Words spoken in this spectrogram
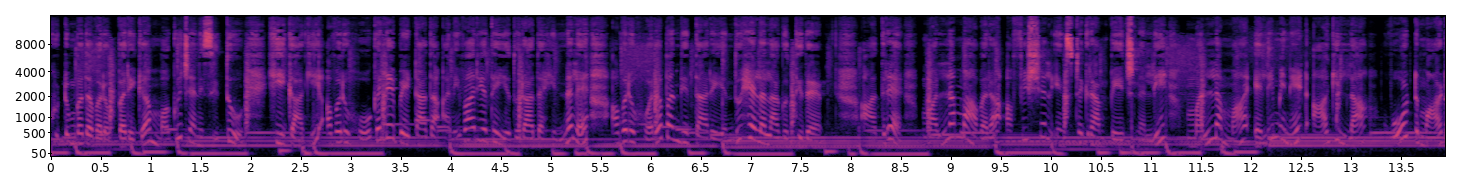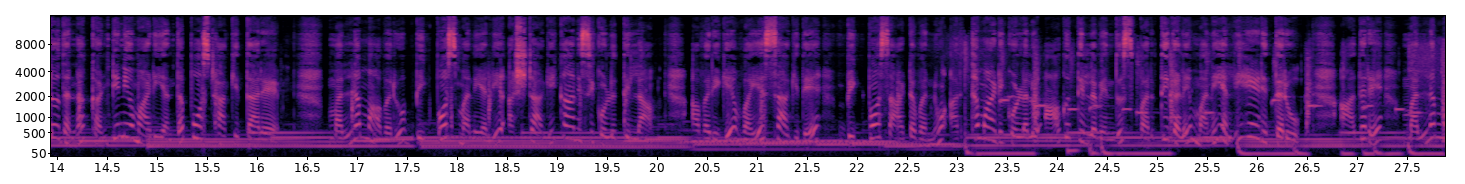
ಕುಟುಂಬದವರೊಬ್ಬರಿಗ ಮಗು ಜನಿಸಿದ್ದು ಹೀಗಾಗಿ ಅವರು ಹೋಗಲೇಬೇಕಾದ ಅನಿವಾರ್ಯತೆ ಎದುರಾದ ಹಿನ್ನೆಲೆ ಅವರು ಹೊರಬಂದಿದ್ದಾರೆ ಎಂದು ಹೇಳಲಾಗುತ್ತಿದೆ. ಆದರೆ ಮಲ್ಲಮ್ಮ ಅವರ ಅಫಿಷಿಯಲ್ ಇನ್ಸ್ಟಾಗ್ರಾಮ್ ಪೇಜ್ನಲ್ಲಿ ಮಲ್ಲಮ್ಮ ಎಲಿಮಿನೇಟ್ ಆಗಿಲ್ಲ, ವೋಟ್ ಮಾಡೋದನ್ನ ಕಂಟಿನ್ಯೂ ಮಾಡಿ ಅಂತ ಪೋಸ್ಟ್ ಹಾಕಿದ್ದಾರೆ. ಮಲ್ಲಮ್ಮ ಅವರು ಬಿಗ್ ಬಾಸ್ ಮನೆಯಲ್ಲಿ ಅಷ್ಟಾಗಿ ಕಾಣಿಸಿಕೊಳ್ಳುತ್ತಿಲ್ಲ. ಅವರಿಗೆ ವಯಸ್ಸಾಗಿದೆ, ಬಿಗ್ ಬಾಸ್ ಆಟವನ್ನು ಅರ್ಥ ಮಾಡಿಕೊಳ್ಳಲು ಆಗುತ್ತಿಲ್ಲವೆಂದು ಸ್ಪರ್ಧಿಗಳೇ ಮನೆಯಲ್ಲಿ ಹೇಳಿದ್ದರು. ಆದರೆ ಮಲ್ಲಮ್ಮ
